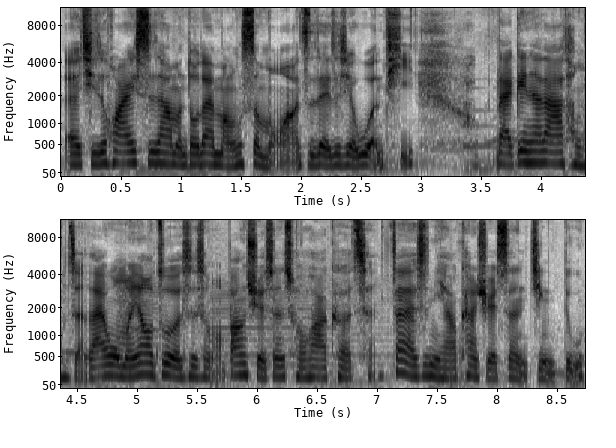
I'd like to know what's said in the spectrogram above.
诶，其实花艺师他们都在忙什么啊之类这些问题，来跟一下大家同整。来，我们要做的是什么？帮学生筹划课程，再来是你还要看学生的进度，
